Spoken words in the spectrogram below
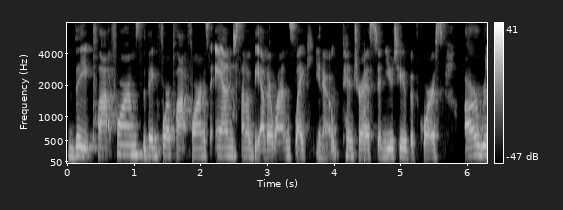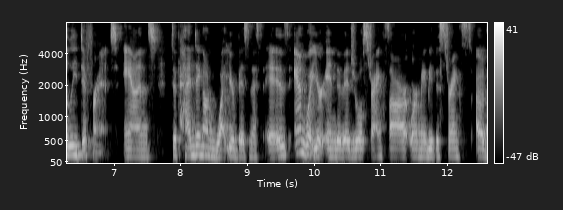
the platforms, the big four platforms, and some of the other ones like, you know, Pinterest and YouTube, of course, are really different. And depending on what your business is and what your individual strengths are, or maybe the strengths of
